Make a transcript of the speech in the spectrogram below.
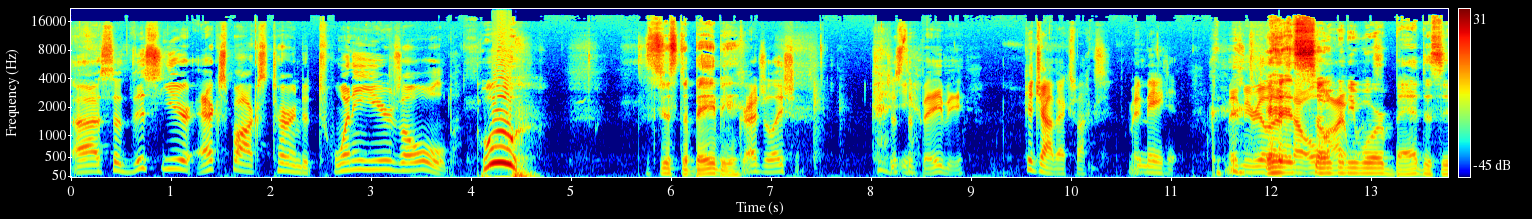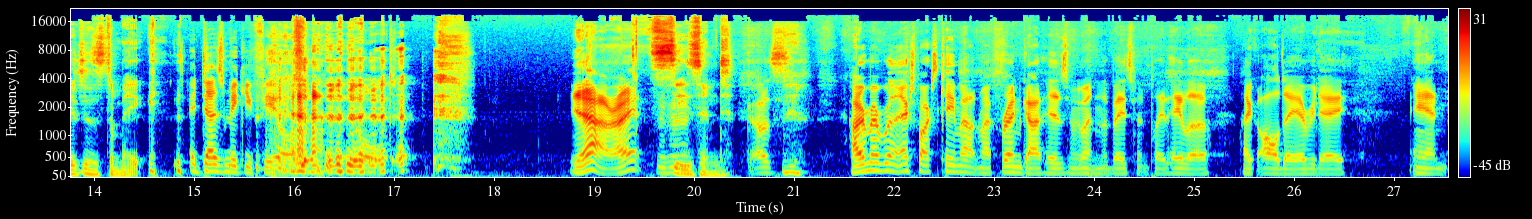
Uh, so this year, Xbox turned 20 years old. woo, it's just a baby. Congratulations. Just a baby. Good job, Xbox. Ma- You made it. Made me It realize has how old so I many was. more bad decisions to make. It does make you feel old. Yeah, right? Seasoned. I was. I remember when the Xbox came out and my friend got his and we went in the basement and played Halo like all day, every day. And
